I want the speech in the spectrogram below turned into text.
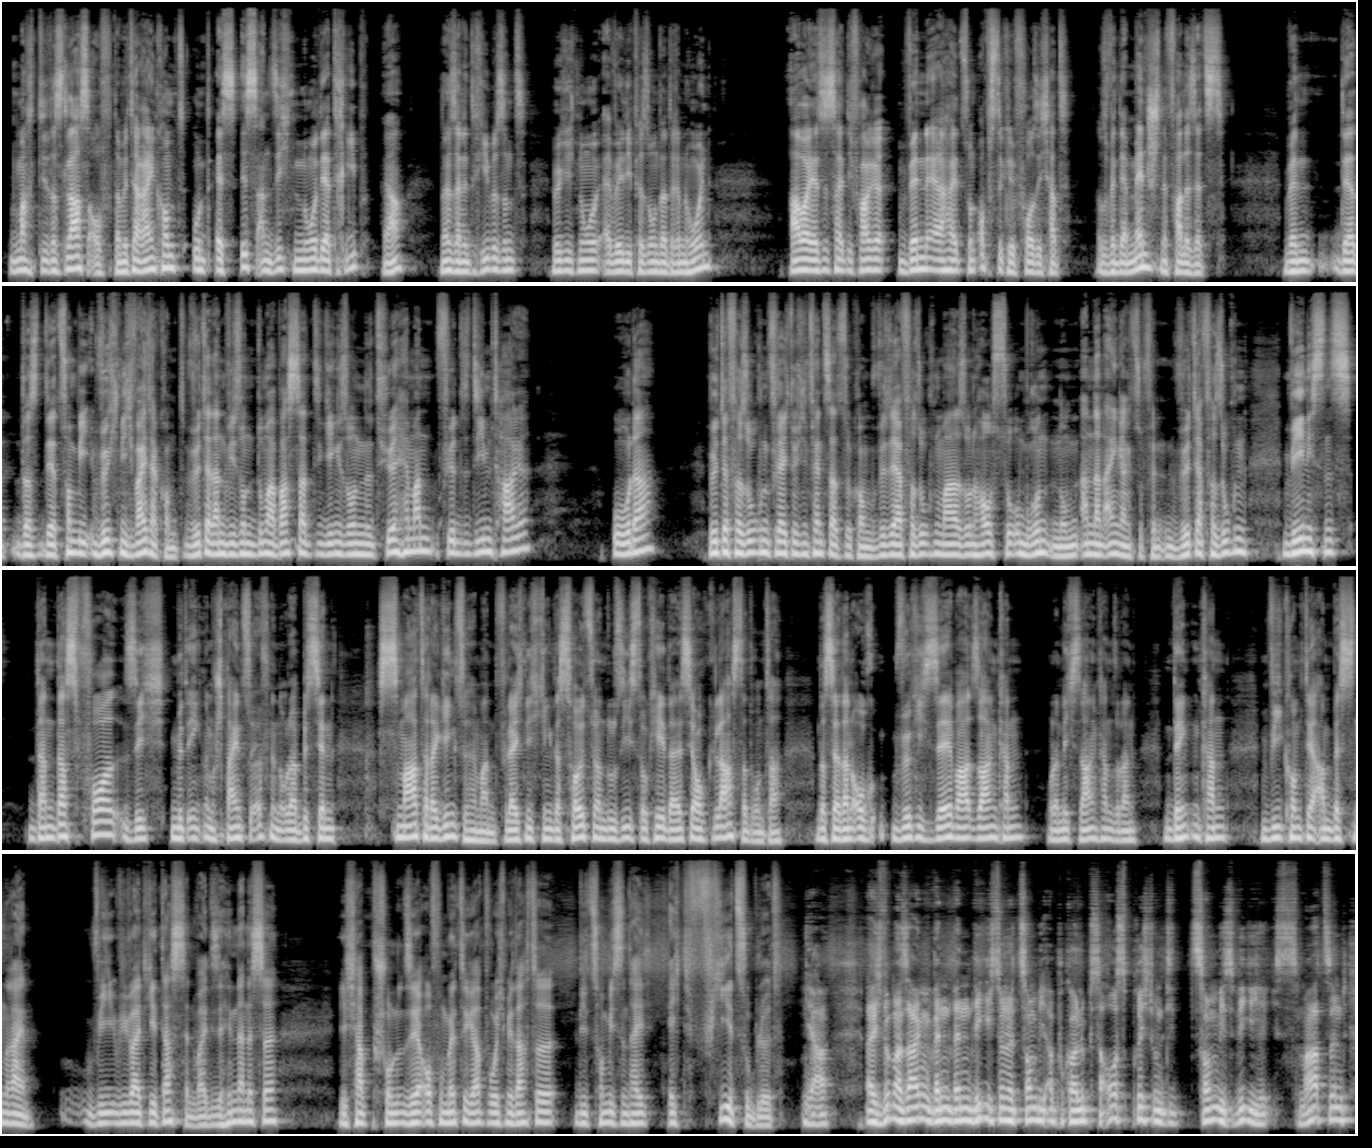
macht dir das Glas auf, damit er reinkommt. Und es ist an sich nur der Trieb, ja. Ne, seine Triebe sind wirklich nur, er will die Person da drin holen. Aber jetzt ist halt die Frage, wenn er halt so ein Obstacle vor sich hat, also wenn der Mensch eine Falle setzt, wenn der, das, der Zombie wirklich nicht weiterkommt, wird er dann wie so ein dummer Bastard gegen so eine Tür hämmern für sieben Tage? Oder wird er versuchen, vielleicht durch ein Fenster zu kommen? Wird er versuchen, mal so ein Haus zu umrunden, um einen anderen Eingang zu finden? Wird er versuchen, wenigstens dann das vor sich mit irgendeinem Stein zu öffnen oder ein bisschen smarter dagegen zu hämmern? Vielleicht nicht gegen das Holz, sondern du siehst, okay, da ist ja auch Glas darunter. Dass er dann auch wirklich selber sagen kann, oder nicht sagen kann, sondern denken kann, wie kommt der am besten rein? Wie, wie weit geht das denn? Weil diese Hindernisse, ich habe schon sehr oft Momente gehabt, wo ich mir dachte, die Zombies sind halt echt viel zu blöd. Ja, also ich würde mal sagen, wenn, wenn wirklich so eine Zombie-Apokalypse ausbricht und die Zombies wirklich smart sind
